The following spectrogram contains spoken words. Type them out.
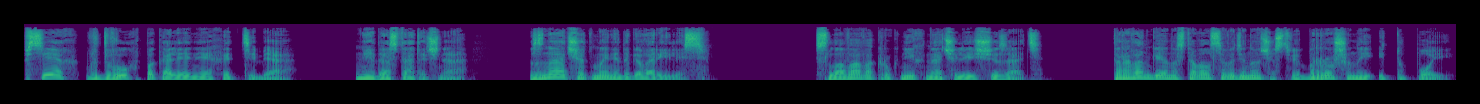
Всех в двух поколениях от тебя. Недостаточно. Значит, мы не договорились. Слова вокруг них начали исчезать. Таравангиан оставался в одиночестве, брошенный и тупой.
